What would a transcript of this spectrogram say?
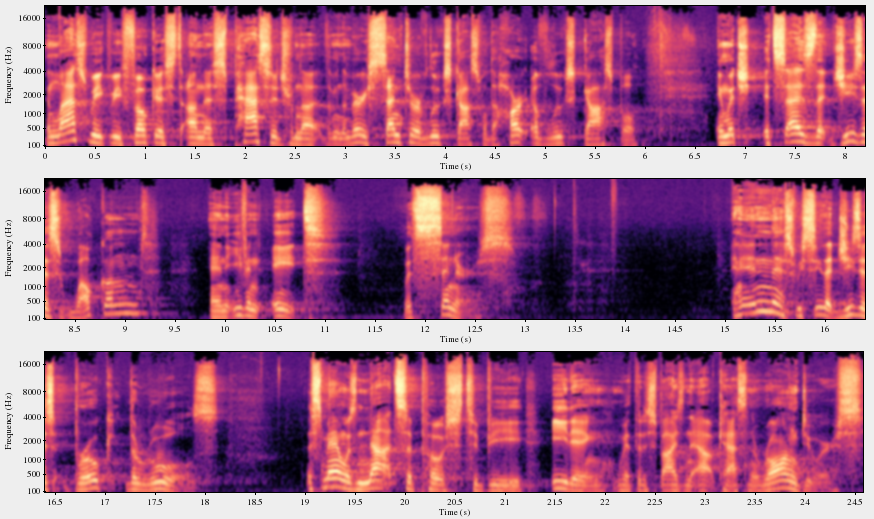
And last week we focused on this passage from the, from the very center of Luke's gospel, the heart of Luke's gospel, in which it says that Jesus welcomed and even ate with sinners. And in this, we see that Jesus broke the rules. This man was not supposed to be eating with the despised and the outcast and the wrongdoers,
